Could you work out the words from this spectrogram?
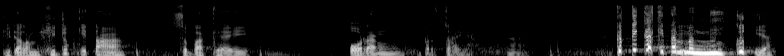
Di dalam hidup kita sebagai orang percaya. Nah, ketika kita mengikut ya,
